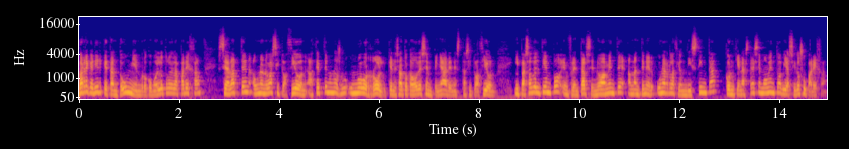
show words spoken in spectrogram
va a requerir que tanto un miembro como el otro de la pareja se adapten a una nueva situación, acepten un nuevo rol que les ha tocado desempeñar en esta situación y pasado el tiempo enfrentarse nuevamente a mantener una relación distinta con quien hasta ese momento había sido su pareja.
